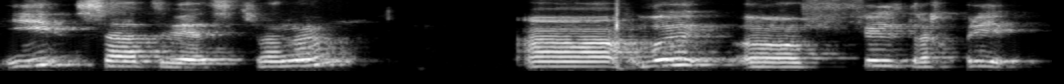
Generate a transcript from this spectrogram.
и, соответственно, а, вы а, в фильтрах при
